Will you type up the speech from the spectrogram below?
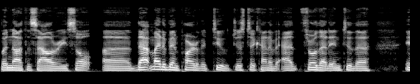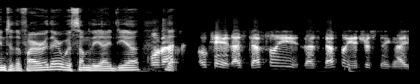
but not the salary. So uh, that might have been part of it too, just to kind of add throw that into the into the fire there with some of the idea. Well, that's okay. That's definitely that's definitely interesting. I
